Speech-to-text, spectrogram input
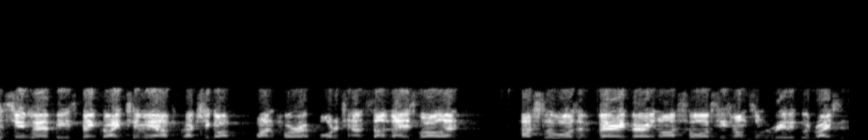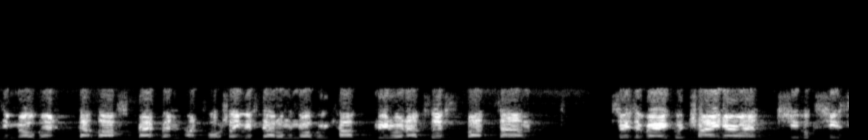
and Sue Murphy's been great to me. I've actually got one for at Bordertown Sunday as well, and Hustler was a very, very nice horse. He's run some really good races in Melbourne that last prep, and unfortunately missed out on the Melbourne Cup due to an abscess. But um, Sue's a very good trainer, and she looks she's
